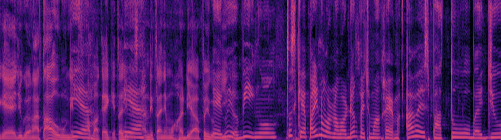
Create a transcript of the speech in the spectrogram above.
Kayak, juga nggak tahu mungkin Iya. sama kayak kita juga Iya. sekarang ditanya mau hadiah apa juga ya gue bingung. juga bingung terus kayak paling nomor-nomor doang kayak cuma kayak apa ya sepatu baju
